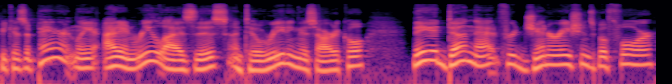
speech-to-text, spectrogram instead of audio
because apparently I didn't realize this until reading this article. They had done that for generations before,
